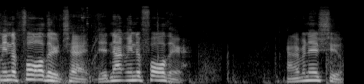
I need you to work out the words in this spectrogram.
Didn't mean to fall there, chat. Did not mean to fall there. Kind of an issue.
